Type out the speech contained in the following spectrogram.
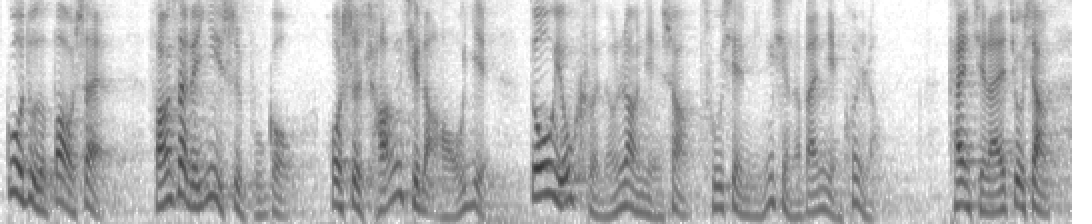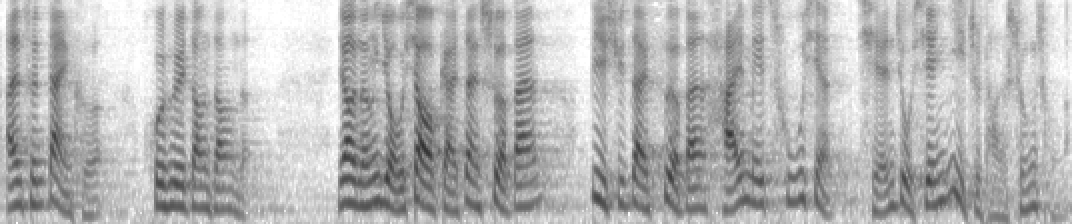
过度的暴晒、防晒的意识不够，或是长期的熬夜，都有可能让脸上出现明显的斑点困扰。看起来就像鹌鹑蛋壳，灰灰脏脏的。要能有效改善色斑，必须在色斑还没出现前就先抑制它的生成了。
